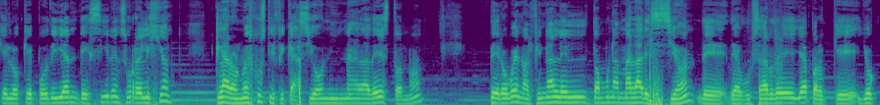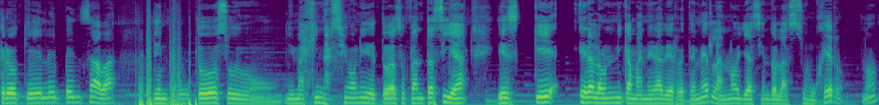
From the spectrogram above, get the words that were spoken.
que lo que podían decir en su religión. Claro, no es justificación ni nada de esto, ¿no? Pero bueno, al final él toma una mala decisión de, abusar de ella porque yo creo que él pensaba dentro de toda su imaginación y de toda su fantasía es que era la única manera de retenerla, ¿no? Ya siéndola su mujer, ¿no?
